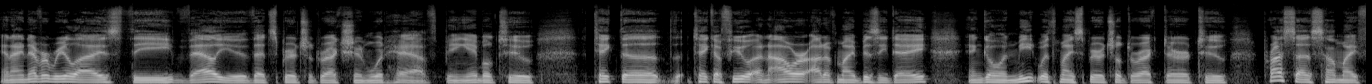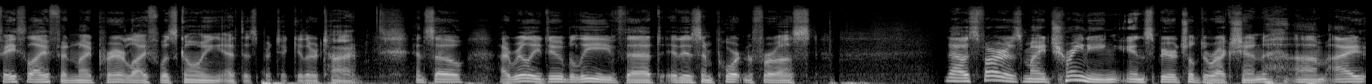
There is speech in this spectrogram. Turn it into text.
And I never realized the value that spiritual direction would have, being able to take the, the, take a few an hour out of my busy day and go and meet with my spiritual director to process how my faith life and my prayer life was going at this particular time. And so I really do believe that it is important for us now, as far as my training in spiritual direction, um, I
